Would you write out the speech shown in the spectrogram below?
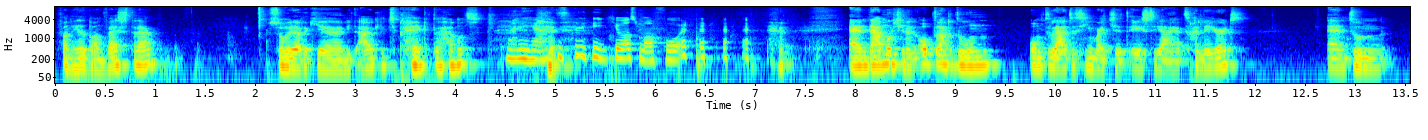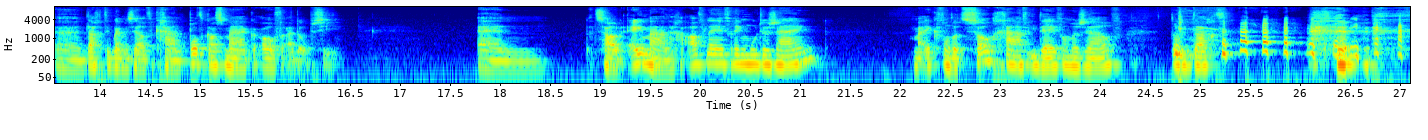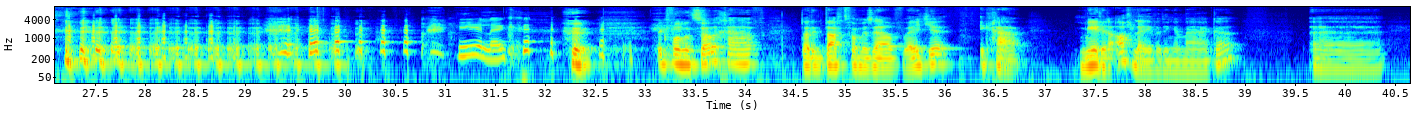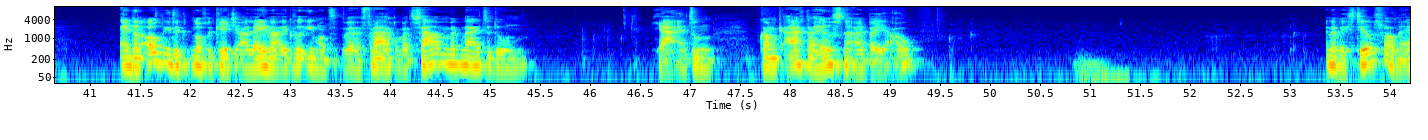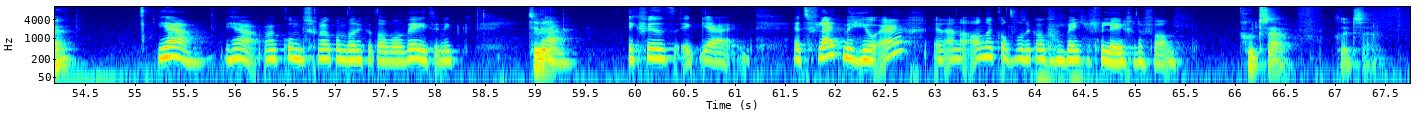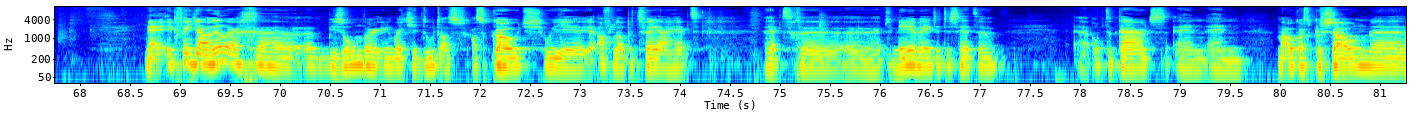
van Hilbrand Westra. Sorry dat ik je niet uit liet spreken trouwens. Maar ja, je was me al voor. En daar moet je een opdracht doen om te laten zien wat je het eerste jaar hebt geleerd. En toen eh, dacht ik bij mezelf, ik ga een podcast maken over adoptie. En het zou een eenmalige aflevering moeten zijn. Maar ik vond het zo'n gaaf idee van mezelf, dat ik dacht... Heerlijk. ik vond het zo gaaf dat ik dacht van mezelf, weet je, ik ga meerdere afleveringen maken. Eh, en dan ook niet nog een keertje alleen, maar ik wil iemand eh, vragen om het samen met mij te doen. Ja, en toen kwam ik eigenlijk al heel snel uit bij jou. En daar ben je stil van, hè? Ja, ja, maar het komt misschien ook omdat ik het al wel weet. En ik, Tuurlijk. ja, ik vind het, ik, ja, het vlijt me heel erg. En aan de andere kant word ik ook een beetje verlegen ervan. Goed zo. Goed zo. Nee, ik vind jou heel erg eh, bijzonder in wat je doet als, als coach. Hoe je je afgelopen twee jaar hebt, hebt, ge, eh, hebt neer weten te zetten op de kaart. En, en, maar ook als persoon eh,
